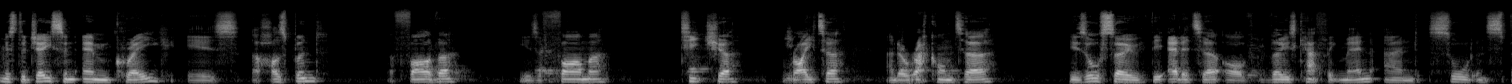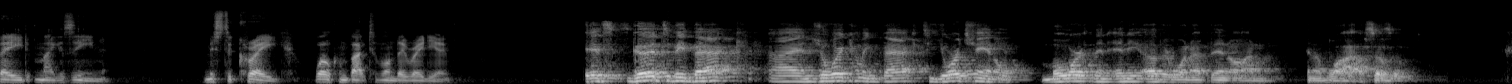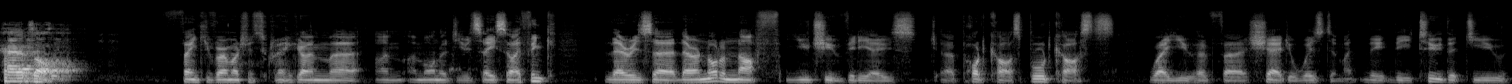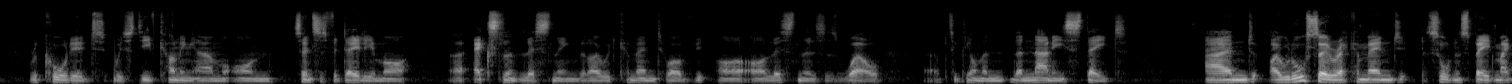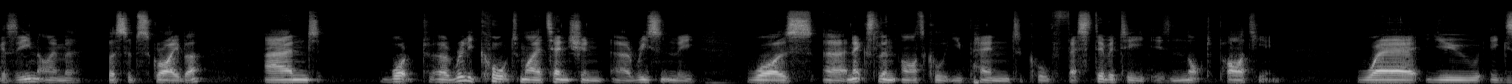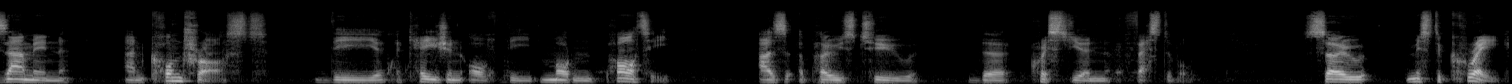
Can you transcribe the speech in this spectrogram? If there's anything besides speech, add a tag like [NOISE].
Mr. Jason M. Craig is a husband, a father, he is a farmer, teacher, writer, and a raconteur. He is also the editor of Those Catholic Men and Sword and Spade magazine. Mr. Craig, welcome back to Vendée Radio. It's good to be back. I enjoy coming back to your channel more than any other one I've been on in a while. So, hats off. Thank you very much, Mr. Craig. I'm uh, I'm I'm honoured you'd say so. I think there is uh, there are not enough YouTube videos, uh, podcasts, broadcasts where you have uh, shared your wisdom. The the two that you recorded with Steve Cunningham on Sensus Fidelium are uh, excellent listening that I would commend to our our, our listeners as well, uh, particularly on the the nanny state. And I would also recommend Sword and Spade magazine. I'm a, a subscriber, and what uh, really caught my attention uh, recently was uh, an excellent article that you penned called Festivity is Not Partying, where you examine and contrast the occasion of the modern party as opposed to the Christian festival. So, Mr. Craig,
